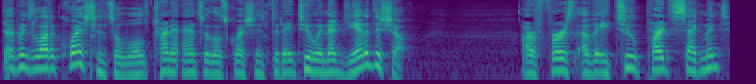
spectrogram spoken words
that brings a lot of questions. So we'll try to answer those questions today too. And at the end of the show, our first of a two part segment,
